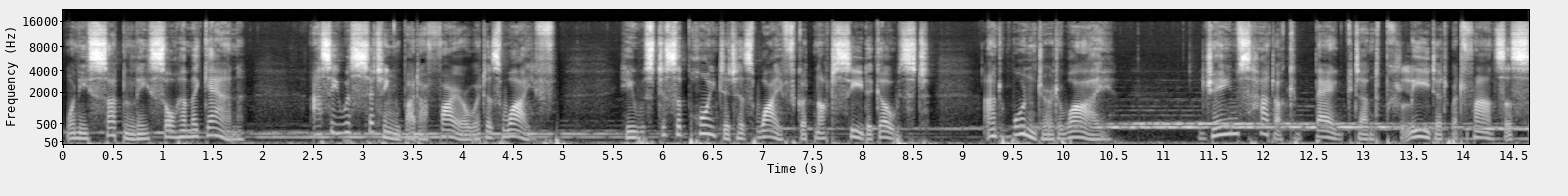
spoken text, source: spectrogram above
when he suddenly saw him again as he was sitting by the fire with his wife. He was disappointed his wife could not see the ghost, and wondered why. James Haddock begged and pleaded with Francis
